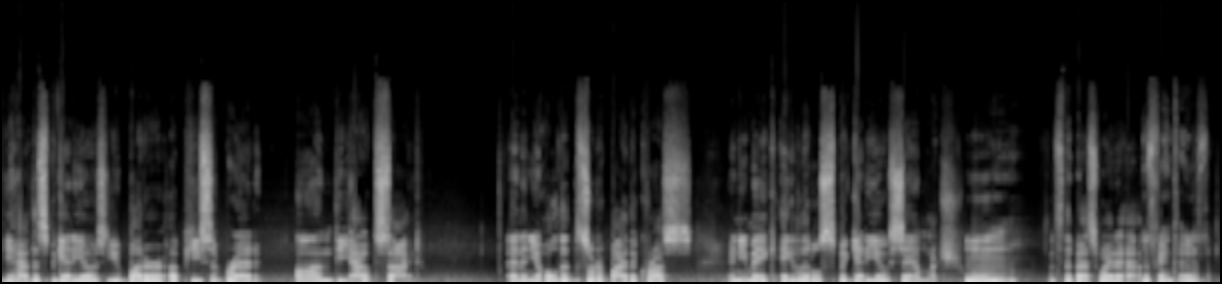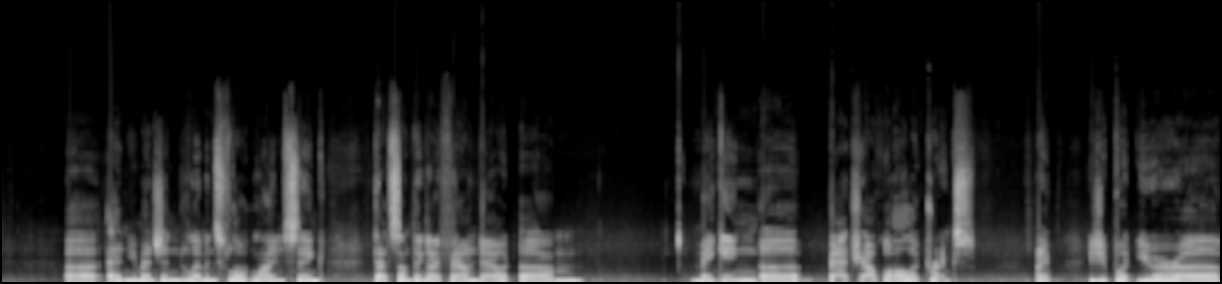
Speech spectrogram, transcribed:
You have the SpaghettiOs. You butter a piece of bread on the outside, and then you hold it sort of by the crust, and you make a little SpaghettiO sandwich. Mm. It's the best way to have. That's fantastic. Uh, and you mentioned lemons float lime sink. That's something I found out um, making uh, batch alcoholic drinks, right? Because you put your, uh,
